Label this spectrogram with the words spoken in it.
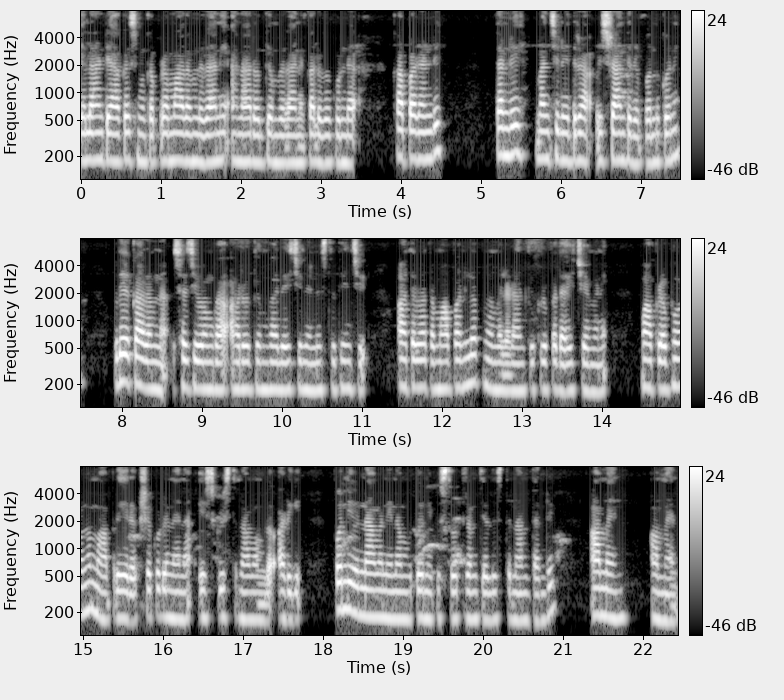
ఎలాంటి ఆకస్మిక ప్రమాదములు కానీ అనారోగ్యములు కానీ కలగకుండా కాపాడండి. తండ్రి మంచి నిద్ర విశ్రాంతిని పొందుకొని ఉదయకాలంన సజీవంగా ఆరోగ్యంగా లేచి నిన్ను స్థుతించి ఆ తర్వాత మా పనులకు మేము వెళ్ళడానికి కృప దయచేయమని మా ప్రభువును మా ప్రియ రక్షకుడునైన యేసుక్రీస్తు నామంలో అడిగి పొంది ఉన్నామని నమ్ముతూ నీకు స్తోత్రం తెలుస్తున్నాం తండ్రి. ఆమెన్. ఆమెన్.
